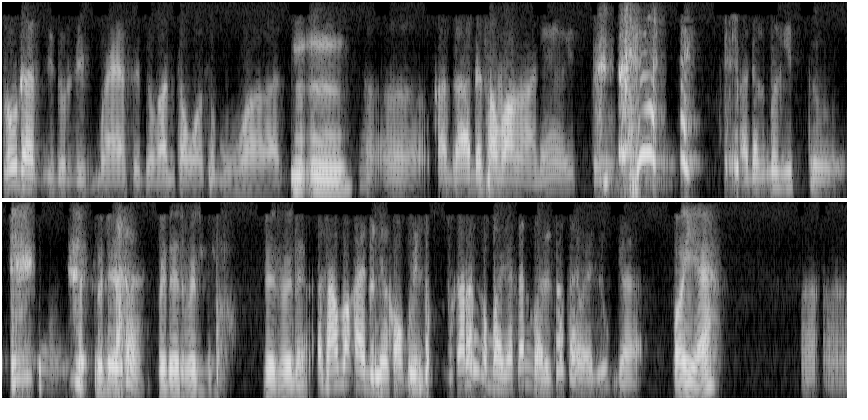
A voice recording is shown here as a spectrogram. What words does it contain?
Lu udah tidur di mes itu kan cowok semua kan. Mm-mm. Heeh. Kagak ada sawangannya itu. Kadang tuh gitu. bener bener bener bener bener. Sama kayak dunia kopi sekarang kebanyakan barista cewek juga. Oh iya? Heeh.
